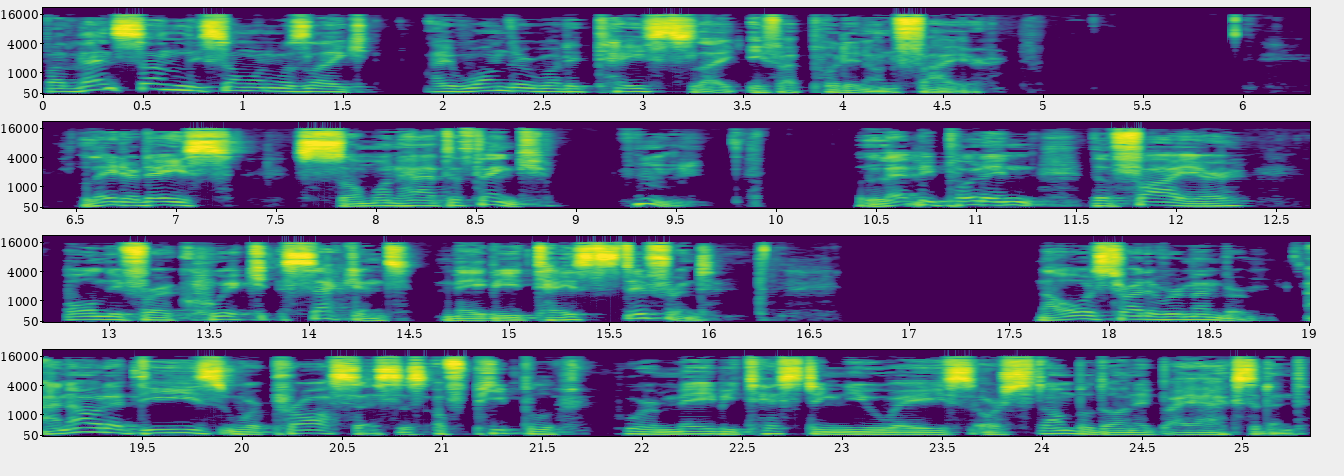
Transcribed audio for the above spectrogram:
But then suddenly someone was like, I wonder what it tastes like if I put it on fire. Later days, someone had to think, hmm, let me put in the fire only for a quick second. Maybe it tastes different. Now, always try to remember I know that these were processes of people who were maybe testing new ways or stumbled on it by accident.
